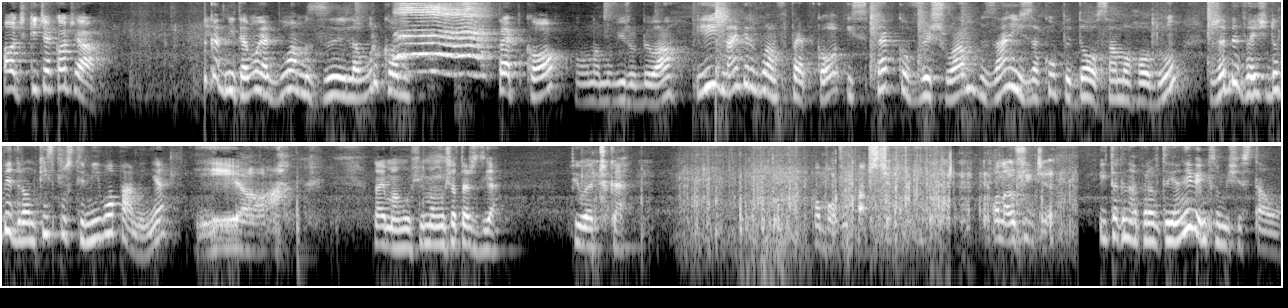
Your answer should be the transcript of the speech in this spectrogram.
Chodź, kicia kocia. Kilka dni temu, jak byłam z Laurką w Pepko, ona mówi, że była, i najpierw byłam w Pepko i z Pepko wyszłam zanieść zakupy do samochodu, żeby wejść do Biedronki z pustymi łapami, nie? Ja. Daj mamusi, mamusia też zje. Piłeczkę. O Boże, patrzcie. Ona już idzie. I tak naprawdę ja nie wiem, co mi się stało,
